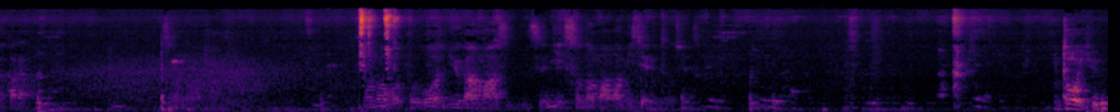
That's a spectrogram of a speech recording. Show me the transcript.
だからその物事を歪まにそのまま見せるってことじゃないですか。どういう？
